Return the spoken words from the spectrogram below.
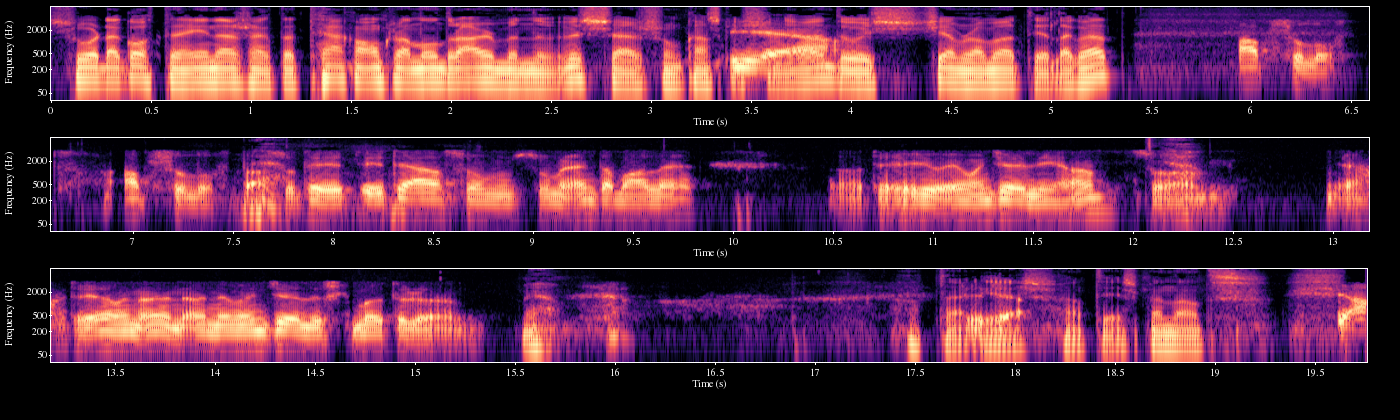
så er det godt det innan sagt at jeg kan omkring under armen vissar som kanskje ikke yeah. nevnt og kommer å møte, eller hva? Absolutt, absolutt. Altså, det, det er det som, som er enda malet. Det er jo evangeliet, så... Ja. Ja, det er en, en, en evangelisk møter. Ja. At det er, at det er spennende. Ja,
